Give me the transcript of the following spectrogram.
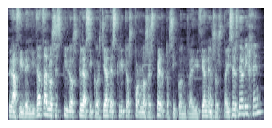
La fidelidad a los estilos clásicos ya descritos por los expertos y con tradición en sus países de origen,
